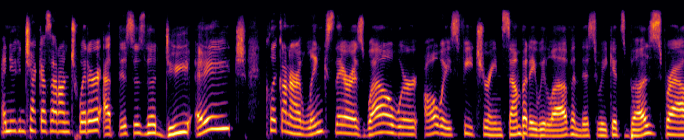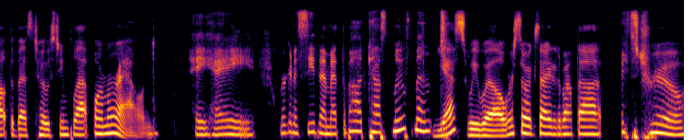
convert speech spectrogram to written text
And you can check us out on Twitter at This is the DH. Click on our links there as well. We're always featuring somebody we love. And this week it's Buzzsprout, the best hosting platform around. Hey, hey, we're going to see them at the podcast movement. Yes, we will. We're so excited about that. It's true.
